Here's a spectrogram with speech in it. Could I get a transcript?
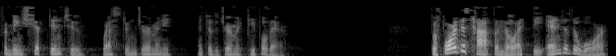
from being shipped into Western Germany and to the German people there. Before this happened, though, at the end of the war,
